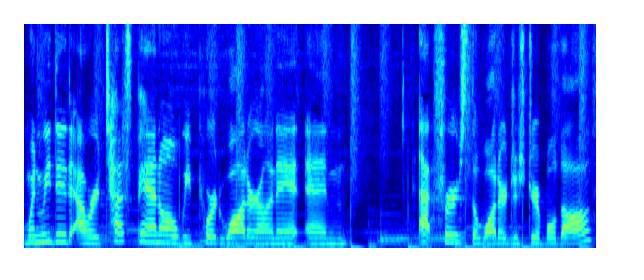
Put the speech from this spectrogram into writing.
When we did our test panel, we poured water on it and at first the water just dribbled off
